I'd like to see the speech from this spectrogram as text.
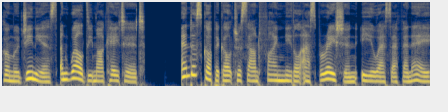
homogeneous and well demarcated. Endoscopic ultrasound fine needle aspiration EUS-FNA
